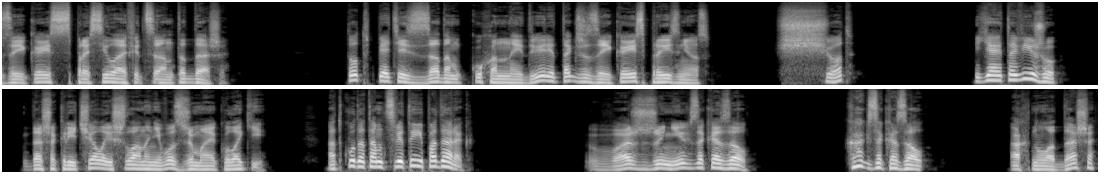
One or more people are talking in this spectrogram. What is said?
заикаясь, спросила официанта Даша. Тот, пятясь задом к кухонной двери, также заикаясь, произнес. «Счет?» «Я это вижу!» Даша кричала и шла на него, сжимая кулаки. «Откуда там цветы и подарок?» «Ваш жених заказал». «Как заказал?» Ахнула Даша,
